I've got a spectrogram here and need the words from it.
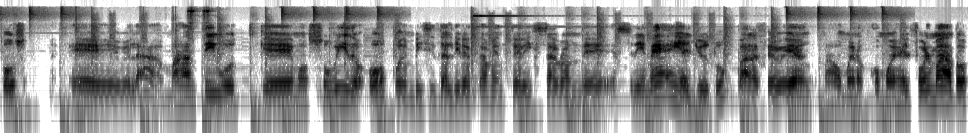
post eh, más antiguo que hemos subido o pueden visitar directamente el Instagram de Streame y el YouTube para que vean más o menos cómo es el formato.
